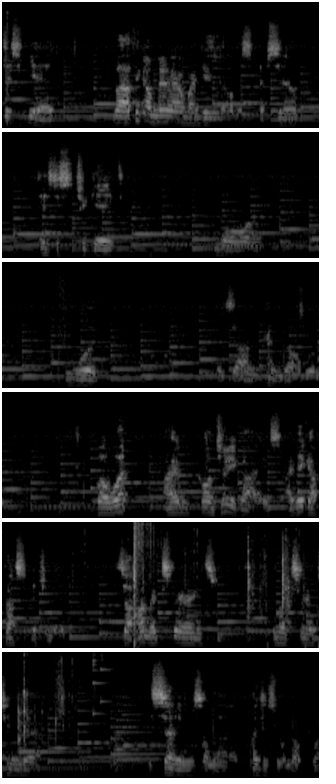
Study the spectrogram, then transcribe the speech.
just yet. But I think I'll matter I might do on this episode is just to get more wood. Because uh, I'm kind of on wood. Well, what I'm going to tell you guys, I did get fast internet. So I'm experienced, I'm experiencing the, the settings on the PlayStation Remote Play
